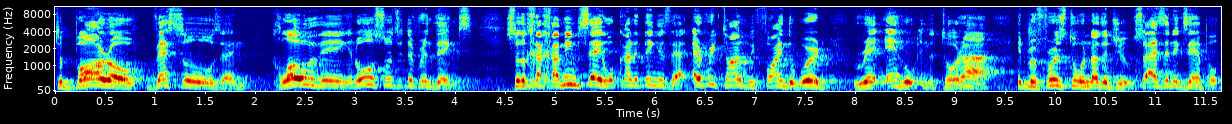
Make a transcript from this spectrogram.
to borrow vessels and clothing and all sorts of different things. So the Chachamim say, what kind of thing is that? Every time we find the word re'ehu in the Torah, it refers to another Jew. So as an example, um,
